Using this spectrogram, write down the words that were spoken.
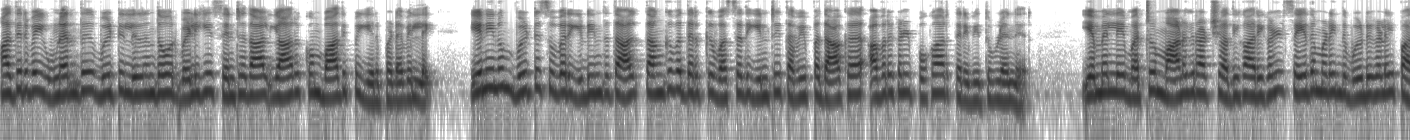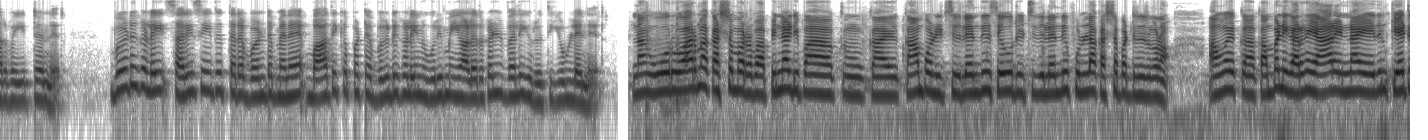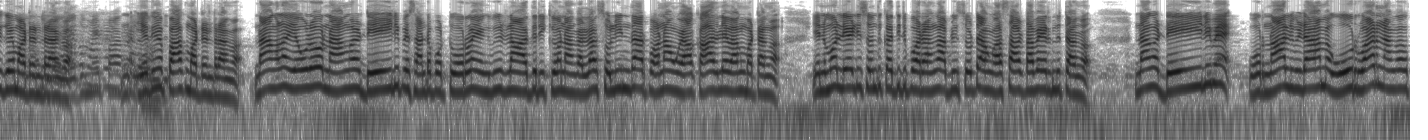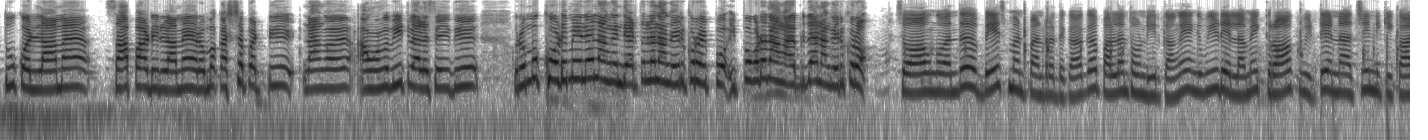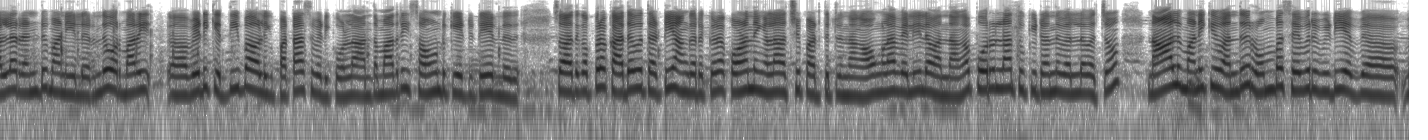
அதிர்வை உணர்ந்து வீட்டிலிருந்தோர் வெளியே சென்றதால் யாருக்கும் பாதிப்பு ஏற்படவில்லை. எனினும் வீட்டு சுவர் இடிந்ததால் தங்குவதற்கு வசதியின்றி தவிப்பதாக அவர்கள் புகார் தெரிவித்துள்ளனர். எம்எல்ஏ மற்றும் மாநகராட்சி அதிகாரிகள் சேதமடைந்த வீடுகளை பார்வையிட்டனர். வீடுகளை சரி செய்து தர வேண்டுமென பாதிக்கப்பட்ட வீடுகளின் உரிமையாளர்கள் வலியுறுத்தியுள்ளனர். நாங்கள் ஒரு வாரமாக கஷ்டப்படுறோம்ப்பா. பின்னாடி பா காம்பவுண்ட் இடிச்சதுலேருந்து செவுறு இடிச்சதுலேருந்து ஃபுல்லாக கஷ்டப்பட்டு இருக்கிறோம். அவங்க க கம்பெனிக்காரங்க யாரும் என்ன ஏதுன்னு கேட்டுக்கவே மாட்டேன்றாங்க. எதுவுமே பார்க்க மாட்டேன்றாங்க. நாங்களாம் எவ்வளோ நாங்கள் டெய்லி போய் சண்டை போட்டு வரோம். எங்கள் வீடுலாம் ஆதரிக்கும். நாங்கள் எல்லாம் சொல்லியிருந்தா தான் இருப்போம். அவங்க காதலே வாங்க மாட்டாங்க. என்னமோ லேடிஸ் வந்து கத்திட்டு போகிறாங்க அப்படின்னு சொல்லிட்டு அவங்க அசால்ட்டாகவே இருந்துட்டாங்க. நாங்கள் டெய்லியுமே ஒரு நாள் விடாமல் ஒரு வாரம் நாங்கள் தூக்கம் இல்லாமல் சாப்பாடு இல்லாமல் ரொம்ப கஷ்டப்பட்டு நாங்கள் அவங்கவுங்க வீட்டு வேலை செய்து ரொம்ப கொடுமையில நாங்கள் இந்த இடத்துல நாங்கள் இருக்கிறோம். இப்போ இப்போ கூட நாங்கள் அப்படி தான் நாங்கள் இருக்கிறோம். ஸோ அவங்க வந்து பேஸ்மெண்ட் பண்ணுறதுக்காக பள்ளம் தோண்டியிருக்காங்க. எங்கள் வீடு எல்லாமே கிராக் விட்டு என்னாச்சு? இன்னைக்கு காலைல ரெண்டு மணிலேருந்து ஒரு மாதிரி வெடிக்க தீபாவளிக்கு பட்டாசு வெடிக்கும்ல அந்த மாதிரி சவுண்டு கேட்டுகிட்டே இருந்தது. ஸோ அதுக்கப்புறம் கதவு தட்டி அங்கே இருக்கிற குழந்தைங்கள்லாம் வச்சு படுத்துட்டு இருந்தாங்க. அவங்களாம் வெளியில் வந்தாங்க. பொருள்லாம் தூக்கிட்டு வந்து வெளில வச்சோம். நாலு மணிக்கு வந்து ரொம்ப செவுரு விடிய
